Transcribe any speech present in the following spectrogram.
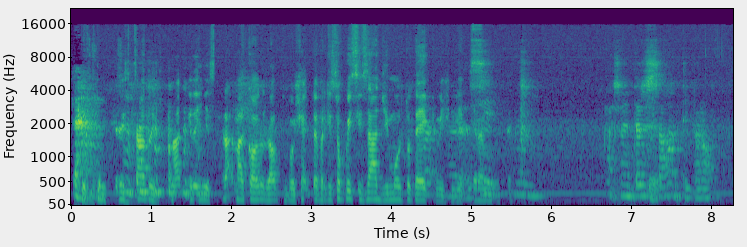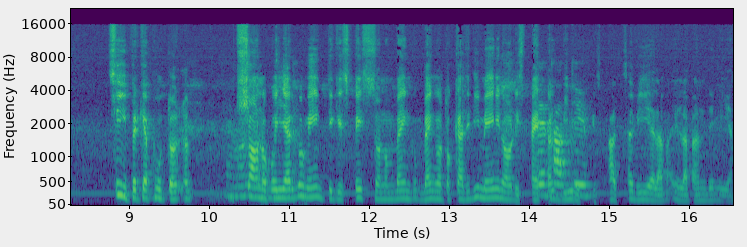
Per chi è interessato ci sono anche degli estratti, ma cosa tipo 100, perché sono questi saggi molto tecnici, eh, letteralmente. Sì. Mm. Sono interessanti però. Sì, perché appunto sono quegli argomenti che spesso non vengono, vengono toccati di meno rispetto Infatti, al virus che spazza via la, la pandemia.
